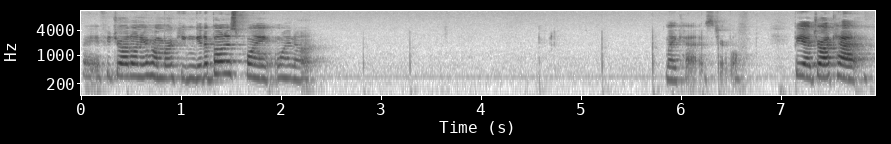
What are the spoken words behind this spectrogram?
Right, if you draw it on your homework, you can get a bonus point. Why not? My cat is terrible. But yeah, draw a cat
